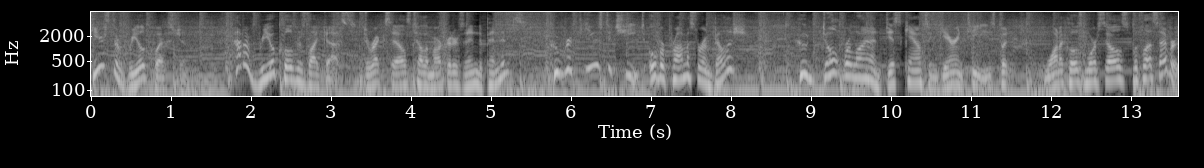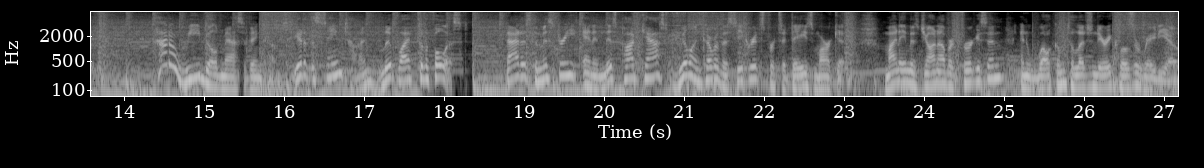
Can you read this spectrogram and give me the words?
Here's the real question How do real closers like us, direct sales, telemarketers, and independents, who refuse to cheat, overpromise, or embellish, who don't rely on discounts and guarantees, but want to close more sales with less effort? How do we build massive incomes, yet at the same time live life to the fullest? That is the mystery, and in this podcast, we'll uncover the secrets for today's market. My name is John Albert Ferguson, and welcome to Legendary Closer Radio.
